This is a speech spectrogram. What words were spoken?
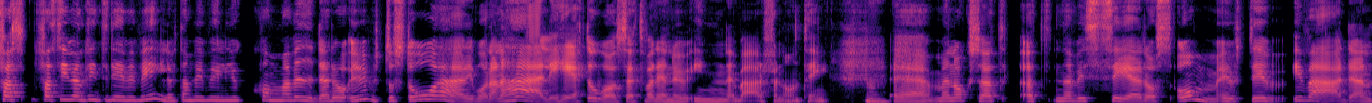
Fast, fast det är ju egentligen inte det vi vill, utan vi vill ju komma vidare och ut och stå här i våran härlighet oavsett vad det nu innebär för någonting. Mm. Eh, men också att, att när vi ser oss om ute i, i världen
